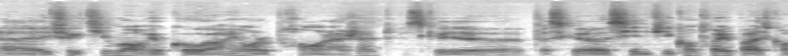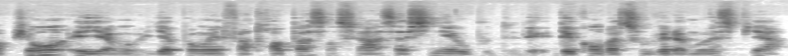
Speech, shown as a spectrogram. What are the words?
euh, effectivement, Ryoko Wari, on le prend, on la jette parce que parce que c'est une fille contrôlée par les scorpions et il n'y a, pas moyen de faire trois pas sans se faire assassiner au bout dès qu'on va soulever la mauvaise pierre.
